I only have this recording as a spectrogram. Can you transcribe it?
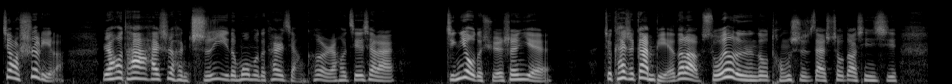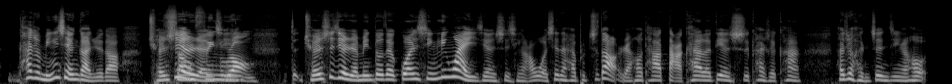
教室里了，然后他还是很迟疑的，默默的开始讲课，然后接下来仅有的学生也就开始干别的了，所有的人都同时在收到信息，他就明显感觉到全世界人全世界人民都在关心另外一件事情，而我现在还不知道。然后他打开了电视开始看，他就很震惊。然后，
